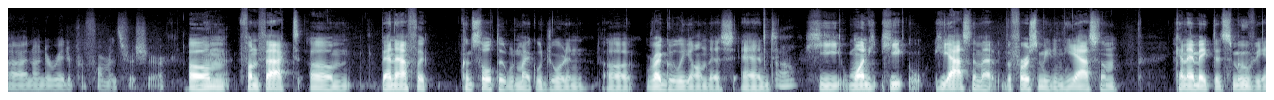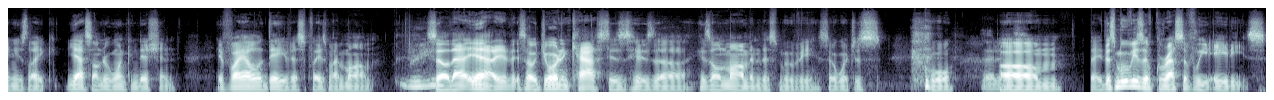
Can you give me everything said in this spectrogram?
uh, an underrated performance for sure. Um, fun fact: um, Ben Affleck consulted with Michael Jordan uh, regularly on this, and Oh. he one he he asked him at the first meeting. He asked him, "Can I make this movie?" And he's like, "Yes, under one condition: if Viola Davis plays my mom." So that yeah, so Jordan cast his his uh his own mom in this movie, so which is cool. Is- um, this movie is aggressively 80s.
